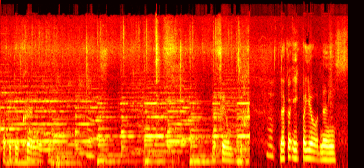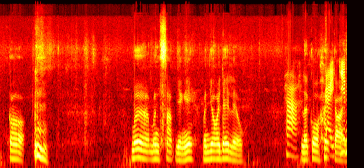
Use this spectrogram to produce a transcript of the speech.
เอาไปดูเครื่องอีกนะ ฟิล์มแล้วก็อีกประโยชน์หนึ่งก็ เมื่อมันสับอย่างนี้ มันย่อยได้เร็ว ค่ะ แล้วก็ให้ไก่ไก่กิน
